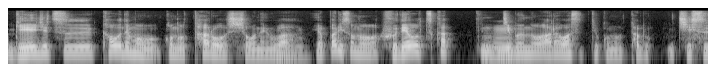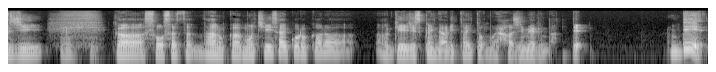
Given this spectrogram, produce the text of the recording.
芸術家をでもこの太郎少年はうん。やっぱりその筆を使ってうん。自分を表すっていうこの多分血筋うん。がそうさせたのかもう小さい頃からあ芸術家になりたいと思い始めるんだって。で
